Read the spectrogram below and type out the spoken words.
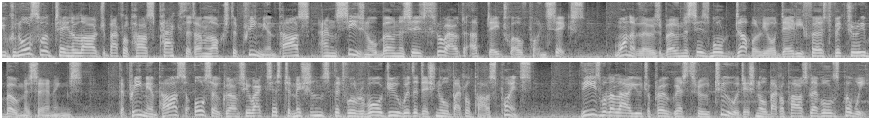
You can also obtain a large Battle Pass pack that unlocks the Premium Pass and seasonal bonuses throughout Update 12.6. One of those bonuses will double your daily first victory bonus earnings. The Premium Pass also grants you access to missions that will reward you with additional Battle Pass points. These will allow you to progress through two additional Battle Pass levels per week,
